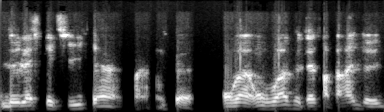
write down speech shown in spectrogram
de l'esthétique. Euh, voilà. Donc, euh, on, va, on voit peut-être apparaître de,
